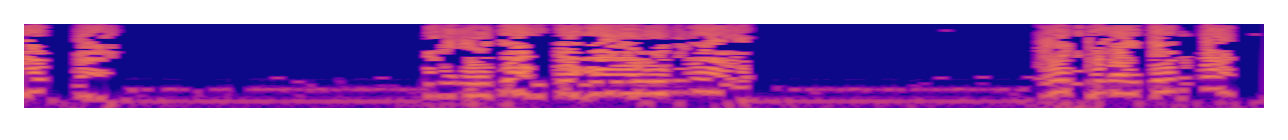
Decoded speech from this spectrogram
حقا إن وجهتها لله تدخل الجنة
